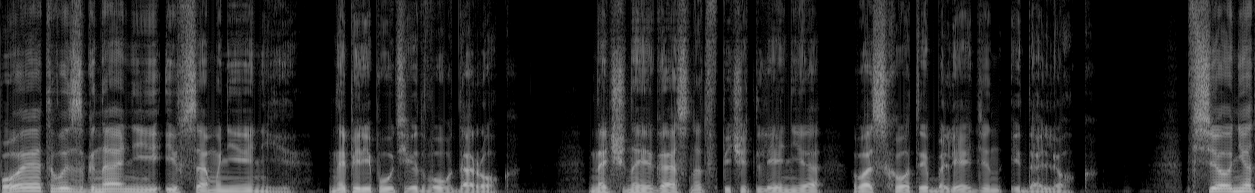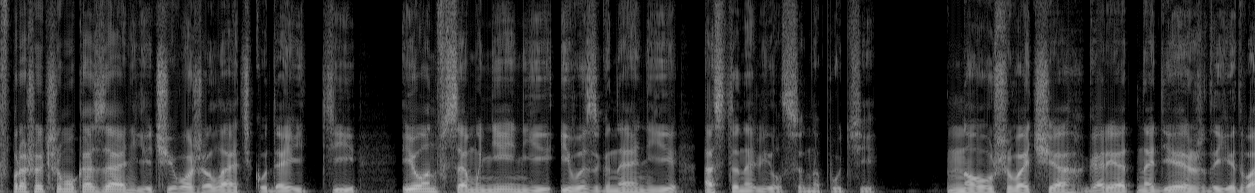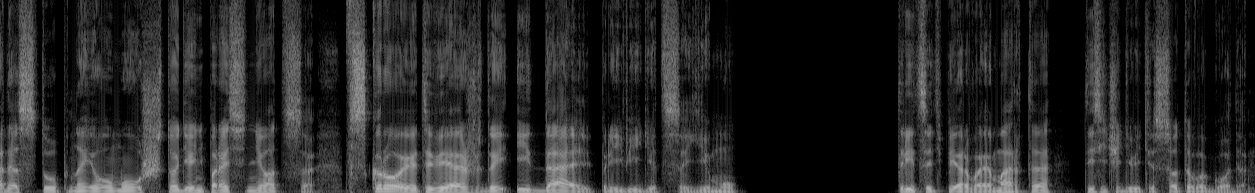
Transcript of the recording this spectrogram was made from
Поэт в изгнании и в сомнении, На перепутье двух дорог. Ночные гаснут впечатления, Восход и бледен, и далек. Все нет в прошедшем указании, Чего желать, куда идти, И он в сомнении и в изгнании Остановился на пути. Но уж в очах горят надежды, едва доступные уму, Что день проснется, вскроет вежды, и даль привидится ему. 31 марта 1900 года.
